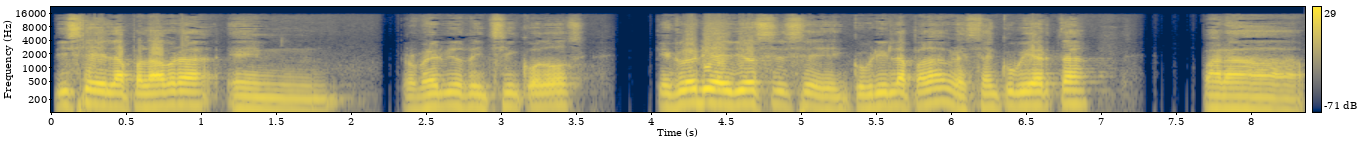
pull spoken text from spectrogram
Dice la palabra en Proverbios 25.2 que gloria de Dios es encubrir la palabra, está encubierta para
